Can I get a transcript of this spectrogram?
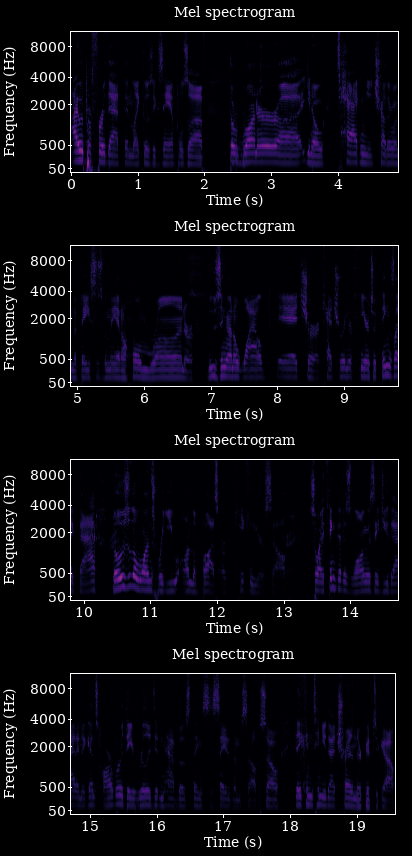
I would prefer that than like those examples of the runner, uh, you know, tagging each other on the bases when they had a home run or losing on a wild pitch or a catcher interference or things like that. Those are the ones where you on the bus are kicking yourself. Right. So I think that as long as they do that, and against Harvard, they really didn't have those things to say to themselves. So they continue that trend and they're good to go.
